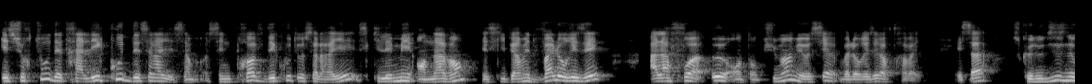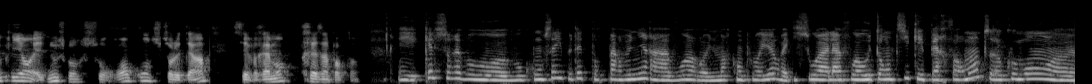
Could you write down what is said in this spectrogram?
et surtout d'être à l'écoute des salariés. C'est une preuve d'écoute aux salariés, ce qui les met en avant et ce qui permet de valoriser à la fois eux en tant qu'humains, mais aussi valoriser leur travail. Et ça, ce que nous disent nos clients et nous, ce qu'on se rend compte sur le terrain, c'est vraiment très important. Et quels seraient vos, conseils peut-être pour parvenir à avoir une marque employeur bah, qui soit à la fois authentique et performante? Comment euh,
